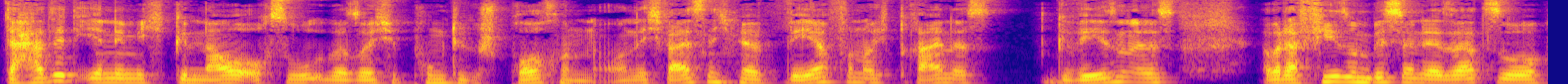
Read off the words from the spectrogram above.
Da hattet ihr nämlich genau auch so über solche Punkte gesprochen. Und ich weiß nicht mehr, wer von euch dreien es gewesen ist, aber da fiel so ein bisschen der Satz so,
